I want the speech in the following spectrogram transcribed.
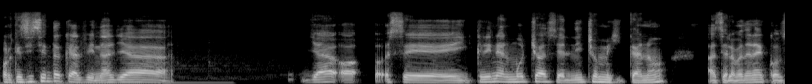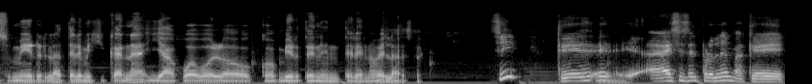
Porque sí siento que al final ya, ya se inclinan mucho hacia el nicho mexicano, hacia la manera de consumir la tele mexicana y a juego lo convierten en telenovelas. Sí, que eh, eh, ese es el problema, que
